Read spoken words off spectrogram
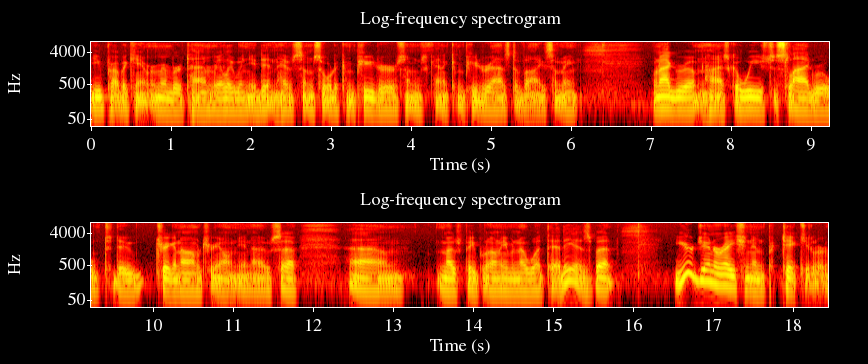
you probably can't remember a time really when you didn't have some sort of computer or some kind of computerized device. I mean, when I grew up in high school, we used a slide rule to do trigonometry on, you know. So um, most people don't even know what that is. But your generation in particular,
